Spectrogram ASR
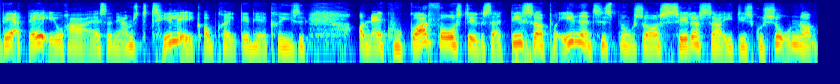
hver dag jo har altså nærmest tillæg omkring den her krise. Og man kunne godt forestille sig, at det så på en eller anden tidspunkt så også sætter sig i diskussionen om,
